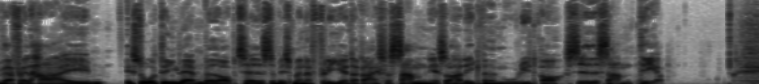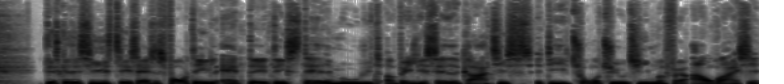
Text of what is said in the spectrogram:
hvert fald har øh, en stor del af dem været optaget, så hvis man er flere, der rejser sammen, ja, så har det ikke været muligt at sidde sammen der. Det skal det siges til SAS' fordel, at øh, det er stadig muligt at vælge sæde gratis de 22 timer før afrejse,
